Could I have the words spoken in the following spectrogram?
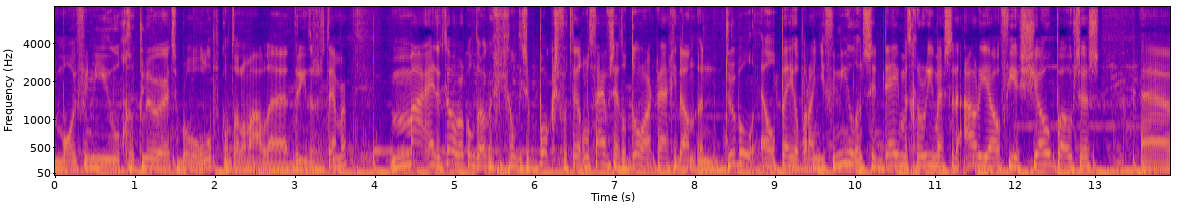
mooi vinyl, gekleurd, blablabla, komt allemaal eh 23 september. Maar eind oktober komt er ook een gigantische box. Voor 275 dollar krijg je dan een dubbel LP op oranje vinyl, een cd met geremasterde audio, vier showposters, eh,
